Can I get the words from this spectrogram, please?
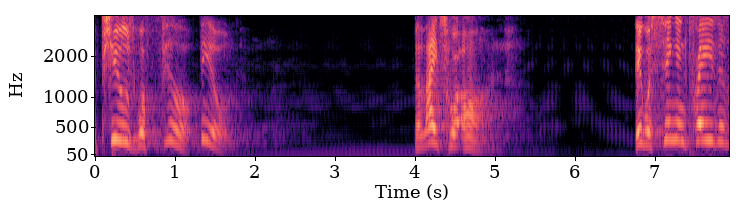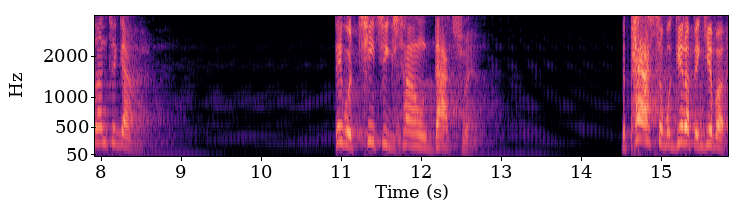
The pews were filled, filled. The lights were on. They were singing praises unto God. They were teaching sound doctrine. The pastor would get up and give a,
